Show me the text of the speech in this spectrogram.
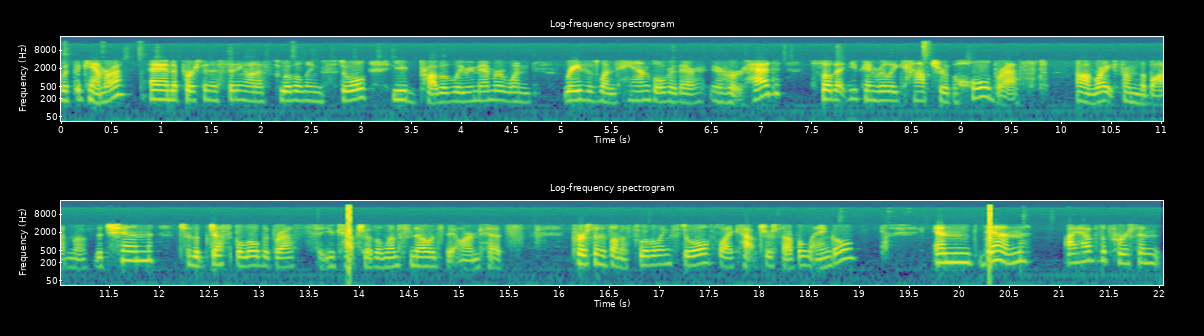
with the camera and a person is sitting on a swiveling stool you'd probably remember one raises one's hands over their her head so that you can really capture the whole breast um, right from the bottom of the chin to the just below the breast so you capture the lymph nodes the armpits person is on a swiveling stool, so I capture several angles. And then I have the person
